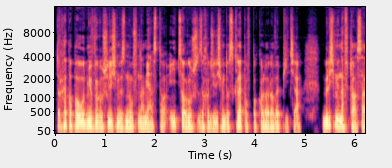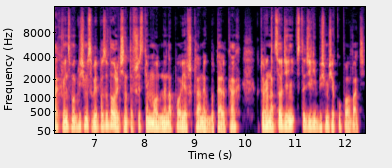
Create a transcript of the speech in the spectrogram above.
Trochę po południu wyruszyliśmy znów na miasto i co rusz zachodziliśmy do sklepów po kolorowe picia. Byliśmy na wczasach, więc mogliśmy sobie pozwolić na te wszystkie modne napoje w szklanych butelkach, które na co dzień wstydzilibyśmy się kupować.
